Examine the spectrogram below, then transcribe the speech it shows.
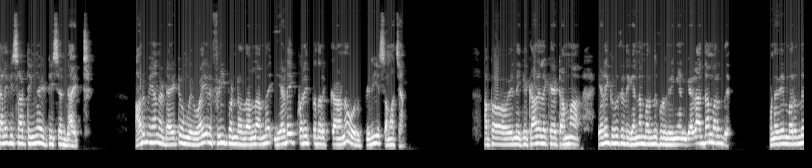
கலக்கி சாப்பிட்டிங்கன்னா இட் இஸ் அ டயட் அருமையான டயட்டு உங்களுக்கு வயிறு ஃபில் பண்ணுறது இல்லாமல் எடை குறைப்பதற்கான ஒரு பெரிய சமாச்சாரம். அப்போ இன்னைக்கு காலையில் கேட்ட அம்மா எடை கொடுக்கறதுக்கு என்ன மருந்து கொடுக்குறீங்கன்னு கேட்டால் அதுதான் மருந்து. உணவே மருந்து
